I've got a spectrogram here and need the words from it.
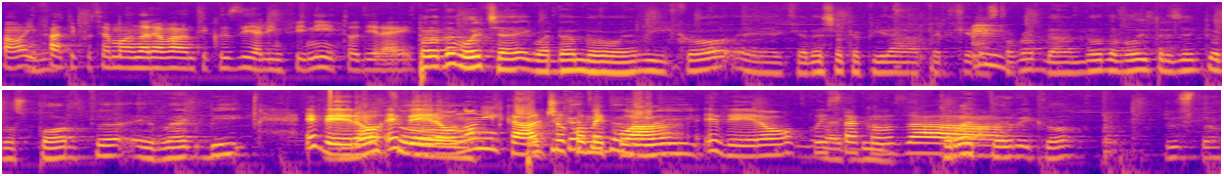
No, infatti possiamo andare avanti così all'infinito, direi. Però da voi c'è, guardando Enrico, eh, che adesso capirà perché lo sto guardando, da voi per esempio lo sport e il rugby. È vero, molto è vero, non il calcio come qua, noi è vero, questa rugby. cosa... Corretto Enrico? Giusto?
